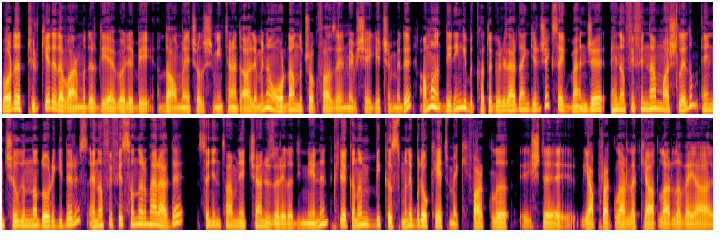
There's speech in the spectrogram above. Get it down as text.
Bu arada Türkiye'de de var mıdır diye böyle bir dalmaya çalıştım internet alemine. Oradan da çok fazla elime bir şey geçinmedi. Ama dediğin gibi kategorilerden gireceksek bence en hafifinden başlayalım. En çılgınına doğru gideriz. En hafifi sanırım herhalde senin tahmin edeceğin üzere ya da dinleyenin plakanın bir kısmını bloke etmek. Farklı e, işte yapraklarla, kağıtlarla veya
